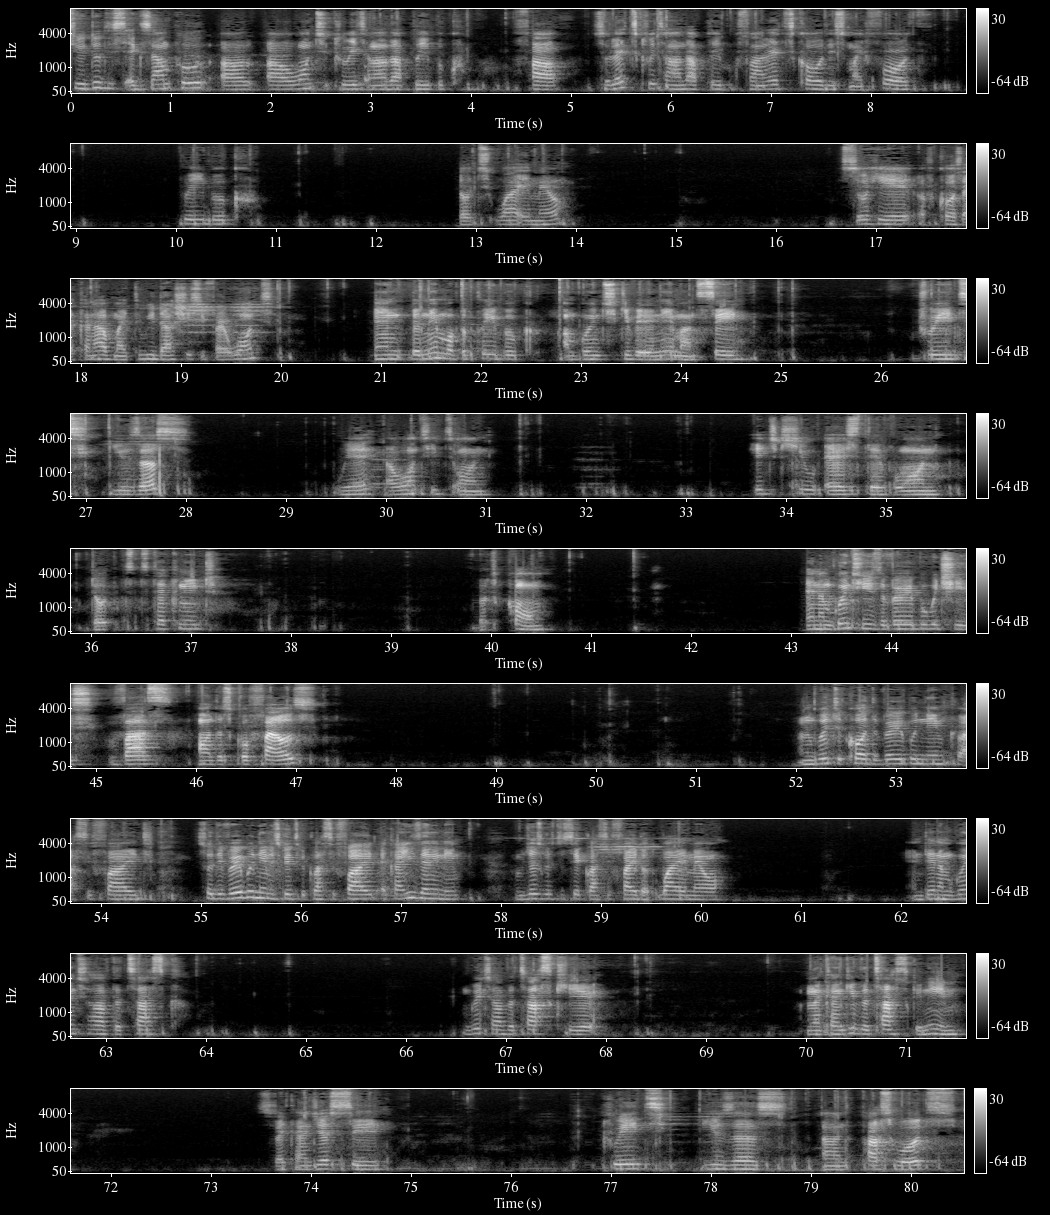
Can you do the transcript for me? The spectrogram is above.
to do this example, I'll, I'll want to create another playbook file. So let's create another playbook file. Let's call this my fourth playbook.yml. So here, of course, I can have my three dashes if I want. And the name of the playbook, I'm going to give it a name and say create users where I want it on hqs dev1.tekneed.com and I'm going to use the variable which is vars underscore files. I'm going to call the variable name classified. So the variable name is going to be classified. I can use any name. I'm just going to say classify.yml and then I'm going to have the task. I'm going to have the task here. And I can give the task a name. So I can just say create users and passwords.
